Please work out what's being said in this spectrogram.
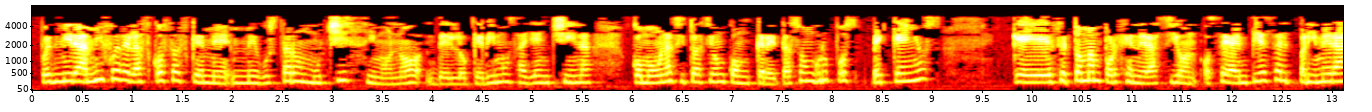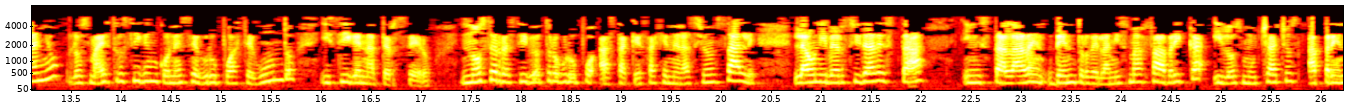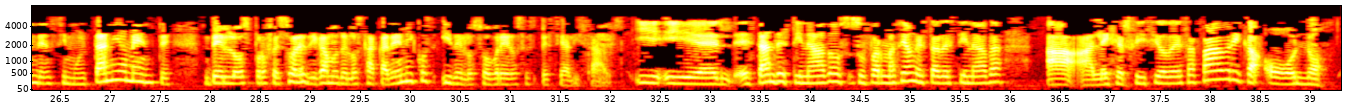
Pues mira, a mí fue de las cosas que me, me gustaron muchísimo, ¿no? De lo que vimos allá en China como una situación concreta. Son grupos pequeños que se toman por generación, o sea, empieza el primer año, los maestros siguen con ese grupo a segundo y siguen a tercero. No se recibe otro grupo hasta que esa generación sale. La universidad está instalada dentro de la misma fábrica y los muchachos aprenden simultáneamente de los profesores, digamos, de los académicos y de los obreros especializados. Y, están destinados, su formación está destinada al ejercicio de esa fábrica o no?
